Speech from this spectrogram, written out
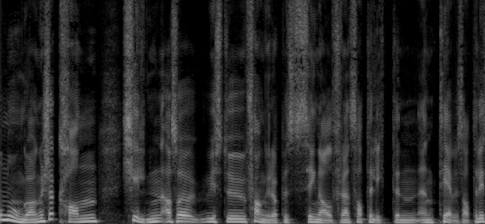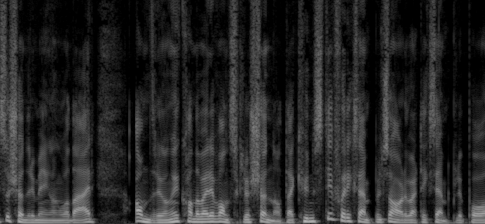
og noen ganger så kan kilden altså Hvis du fanger opp et signal fra en satellitt, en, en TV-satellitt, så skjønner du med en gang hva det er. Andre ganger kan det være vanskelig å skjønne at det er kunstig. For eksempel så har det vært eksempler på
